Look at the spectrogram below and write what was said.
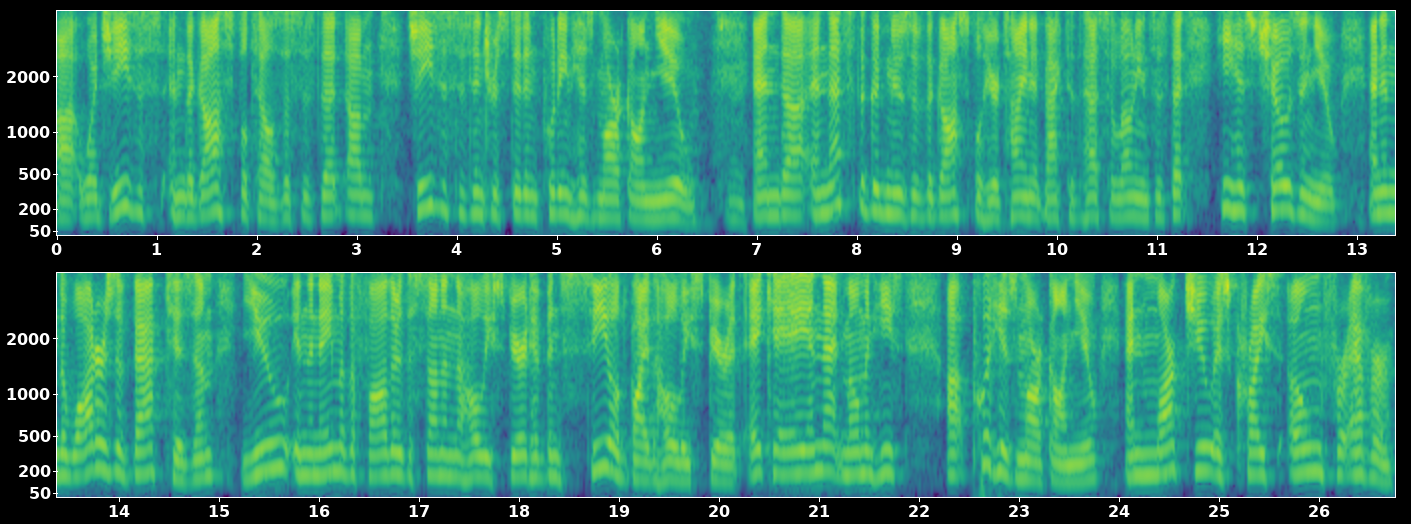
Uh, what Jesus and the gospel tells us is that um, Jesus is interested in putting his mark on you. Mm. And, uh, and that's the good news of the gospel here, tying it back to the Thessalonians, is that he has chosen you. And in the waters of baptism, you, in the name of the Father, the Son, and the Holy Spirit, have been sealed by the Holy Spirit, aka in that moment, he's uh, put his mark on you and marked you as Christ's own forever.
